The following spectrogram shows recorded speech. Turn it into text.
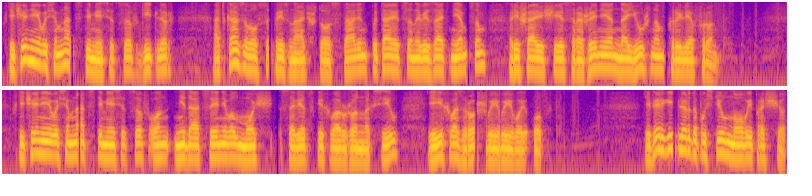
В течение 18 месяцев Гитлер отказывался признать, что Сталин пытается навязать немцам решающее сражение на южном крыле фронта. В течение 18 месяцев он недооценивал мощь советских вооруженных сил и их возросший боевой опыт. Теперь Гитлер допустил новый просчет.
